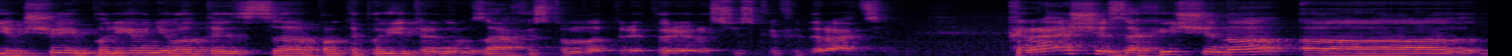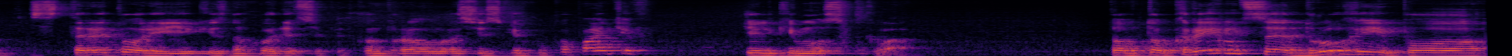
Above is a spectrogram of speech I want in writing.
якщо і порівнювати з протиповітряним захистом на території Російської Федерації. Краще захищено е, з території, які знаходяться під контролем російських окупантів, тільки Москва. Тобто Крим це другий по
